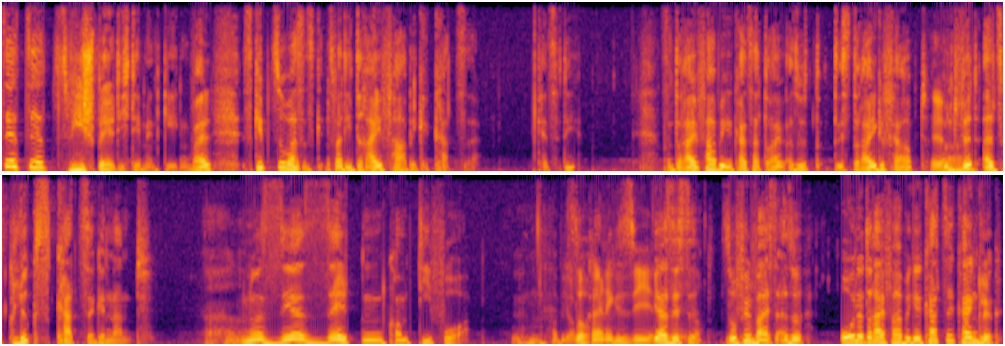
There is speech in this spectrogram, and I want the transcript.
sehr, sehr zwiespältig dem entgegen, weil es gibt sowas, es gibt zwar die dreifarbige Katze. Kennst du die? Ist eine dreifarbige Katze, hat drei, also ist drei gefärbt Ja. und wird als Glückskatze genannt. Nur sehr selten kommt die vor. Habe ich auch So. noch keine gesehen. Ja, siehst du. So viel weißt du. Also ohne dreifarbige Katze kein Glück.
